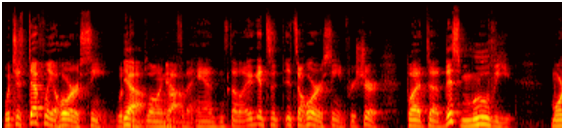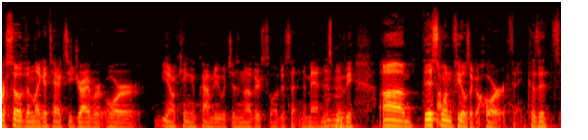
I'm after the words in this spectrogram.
which is definitely a horror scene with Yeah, the blowing yeah. off of the hand and stuff. Like it's a, it's a horror scene for sure. But uh, this movie, more so than like a Taxi Driver or you know King of Comedy, which is another slow descent into madness Mm-hmm. movie. Um, this one feels like a horror thing because it's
